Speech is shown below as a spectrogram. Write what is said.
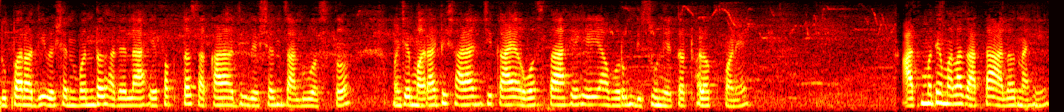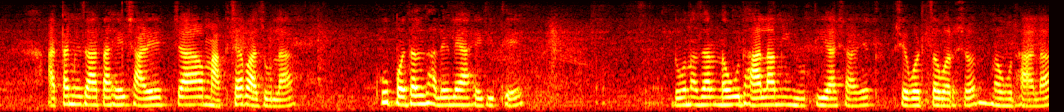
दुपार अधिवेशन बंद झालेलं आहे फक्त सकाळ अधिवेशन चालू असतं. म्हणजे मराठी शाळांची काय अवस्था आहे हे यावरून दिसून येतं ठळकपणे. आतमध्ये मला जाता आलं नाही. आता मी जात आहे शाळेच्या मागच्या बाजूला. खूप बदल झालेले आहे तिथे. दोन हजार नऊ दहाला मी होती या शाळेत शेवटचं वर्ष नऊ दहाला.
